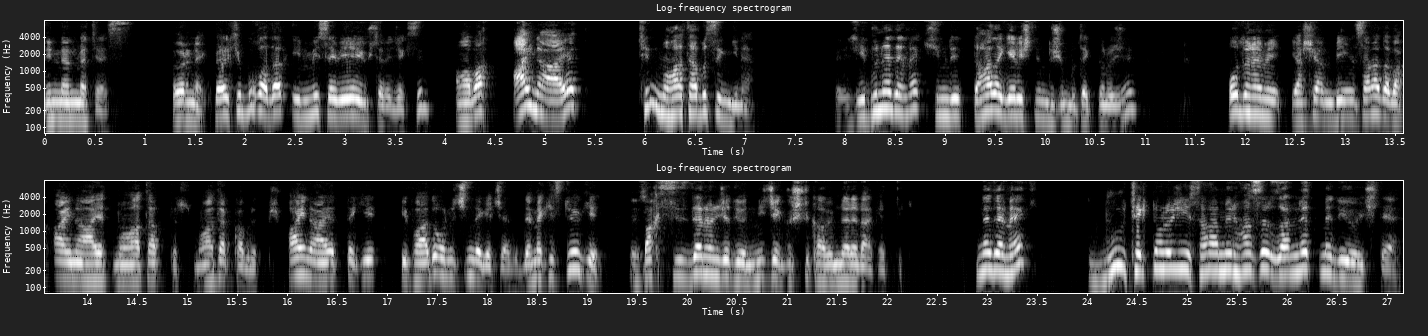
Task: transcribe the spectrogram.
Dinlenme test. Örnek. Belki bu kadar ilmi seviyeye yükseleceksin. Ama bak aynı ayetin muhatabısın yine. E bu ne demek? Şimdi daha da geliştiğini düşün bu teknolojinin. O dönemi yaşayan bir insana da bak aynı ayet muhataptır. Muhatap kabul etmiş. Aynı ayetteki ifade onun için de geçerli. Demek istiyor ki bak sizden önce diyor nice güçlü kavimler helak ettik. Ne demek? Bu teknolojiyi sana münhasır zannetme diyor işte.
